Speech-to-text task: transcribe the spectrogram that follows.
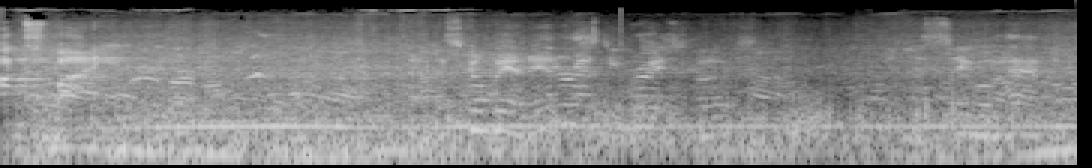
Box body. It's going to be an interesting race, folks. Let's see what happens.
